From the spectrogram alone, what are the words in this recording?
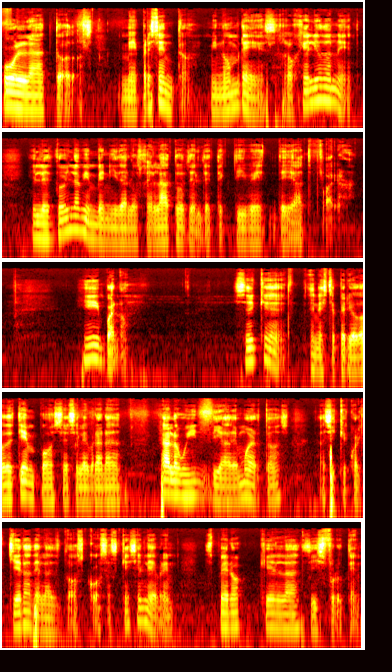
Hola a todos, me presento, mi nombre es Rogelio Donet y les doy la bienvenida a los relatos del detective Deadfire. Y bueno, sé que en este periodo de tiempo se celebrará Halloween, Día de Muertos, así que cualquiera de las dos cosas que celebren, espero que las disfruten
